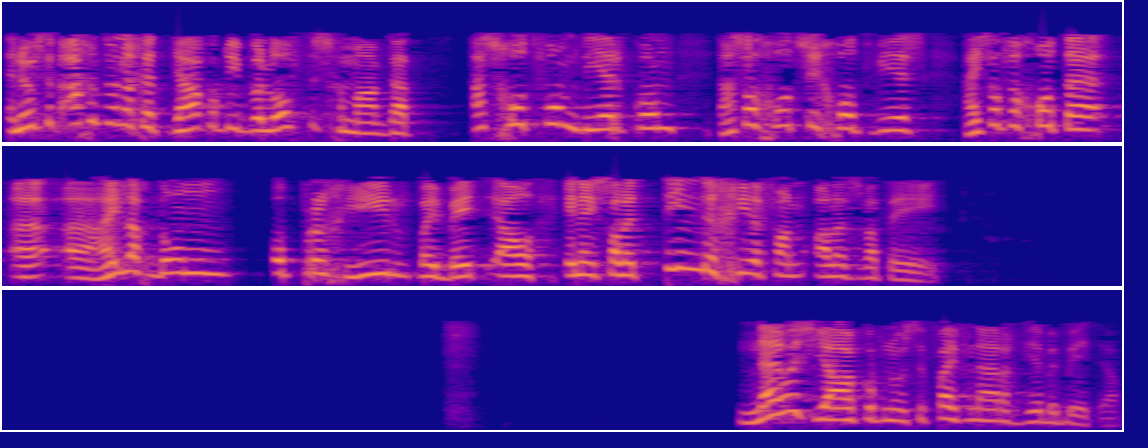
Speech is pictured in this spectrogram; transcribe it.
En hoofstuk 28 het Jakob die beloftes gemaak dat as God vir hom deurkom, dan sal God sy God wees. Hy sal vir God 'n 'n heiligdom oprig hier by Bethel en hy sal 'n tiende gee van alles wat hy het. Nou is Jakob nou se 35 weer by Bethel.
